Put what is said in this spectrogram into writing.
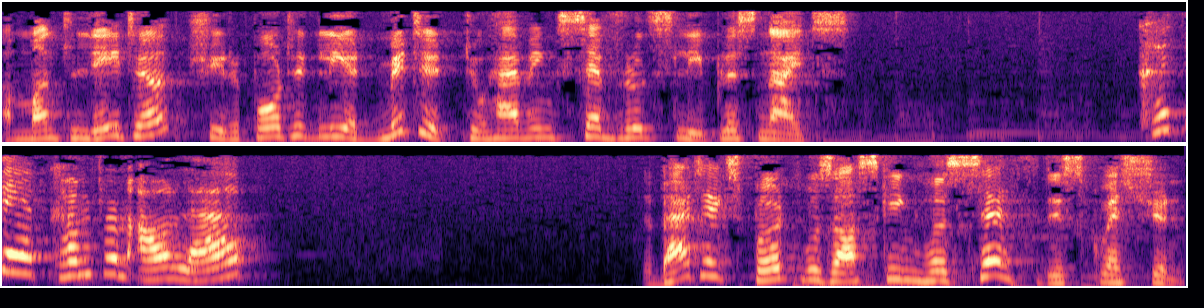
A month later, she reportedly admitted to having several sleepless nights. Could they have come from our lab? The bat expert was asking herself this question.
